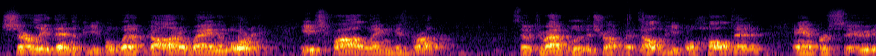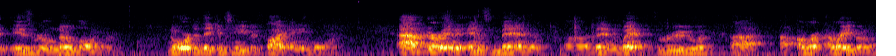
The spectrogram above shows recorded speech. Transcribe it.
surely then the people would have gone away in the morning, each following his brother. So Joab blew the trumpet, and all the people halted and pursued Israel no longer, nor did they continue to fight any more. Abner and, his men uh, then went through uh, Arabah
